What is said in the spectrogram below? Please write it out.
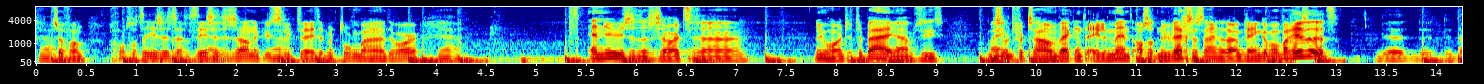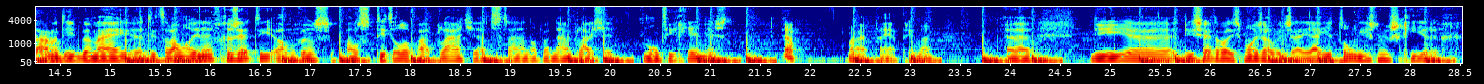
Ja. Zo van, god, wat is het? Wat is het? En zo. En ik slikte de hele tijd mijn tong bijna door. Ja, En nu is het een soort... eh, nu hoort het erbij. ja precies. Een soort vertrouwenwekkend element. Als het nu weg zou zijn, dan zou ik denken van, waar is het? de, de, de dame die bij mij eh, dit er allemaal in heeft gezet... die overigens als titel op haar plaatje had staan... op haar naamplaatje mondhygiënist. Ja. Maar, nou ja, prima. Eh, die, eh, die zei er wel iets moois over. Die zei, ja, je tong is nieuwsgierig.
